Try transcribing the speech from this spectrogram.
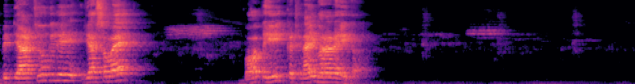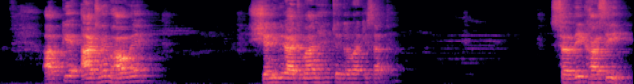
विद्यार्थियों के लिए यह समय बहुत ही कठिनाई भरा रहेगा। आपके आठवें भाव में शनि विराजमान है चंद्रमा के साथ। सर्दी खांसी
